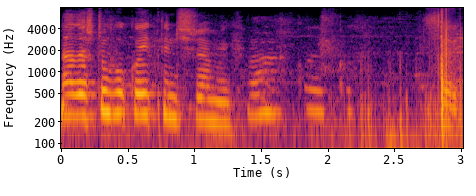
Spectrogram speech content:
ನಾದಷ್ಟು ಹೂ ಕೊಯ್ತೀನಿ ಶ್ರಮಿಗೆ. ಸರಿ.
